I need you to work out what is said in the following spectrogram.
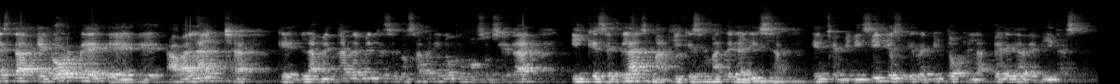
esta enorme eh, eh, avalancha que lamentablemente se nos ha venido como sociedad y que se plasma y que se materializa en feminicidios y, repito, en la pérdida de vidas.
